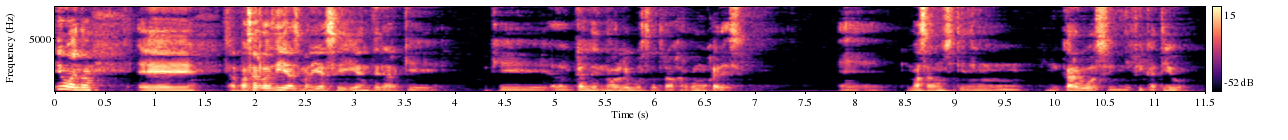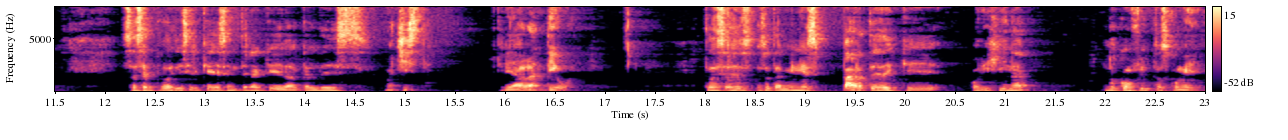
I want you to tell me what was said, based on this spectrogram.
Y bueno, eh, al pasar los días, María se llega a enterar que, al alcalde no le gusta trabajar con mujeres. Eh, más aún si tienen un, cargo significativo. O sea, se podría decir que se entera que el alcalde es machista, criado a la antigua. Entonces eso también es parte de que origina los conflictos con ella.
